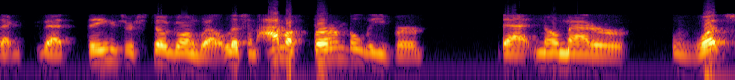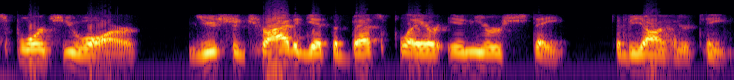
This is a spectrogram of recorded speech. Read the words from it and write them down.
that that things are still going well. Listen, I'm a firm believer that no matter what sports you are, you should try to get the best player in your state to be on your team.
